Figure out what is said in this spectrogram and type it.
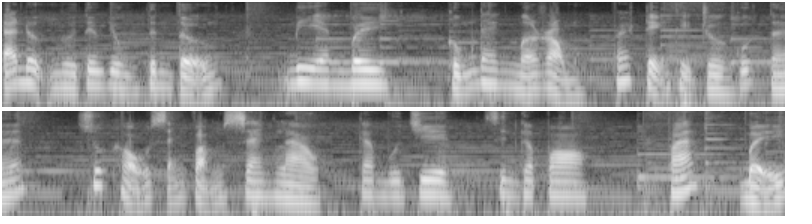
đã được người tiêu dùng tin tưởng. BNB cũng đang mở rộng phát triển thị trường quốc tế, xuất khẩu sản phẩm sang Lào, Campuchia, Singapore, Pháp, Bỉ.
